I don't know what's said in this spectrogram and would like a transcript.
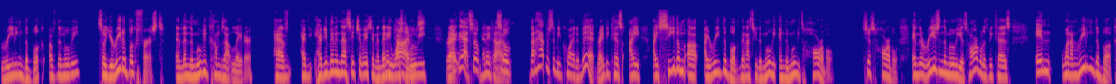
reading the book of the movie? So you read a book first, and then the movie comes out later. Have have you have you been in that situation and then Many you watch the times. movie, Yeah, right? Yeah. So Many times. so that happens to me quite a bit, right? Because I I see them, uh, I read the book, then I see the movie, and the movie's horrible. It's just horrible. And the reason the movie is horrible is because in when I'm reading the book,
